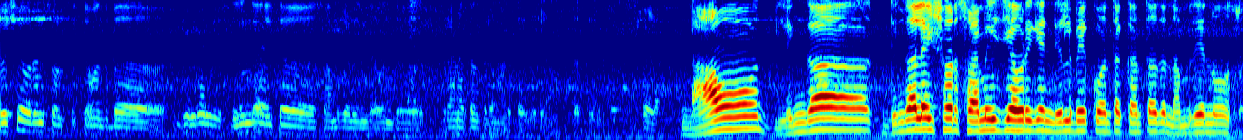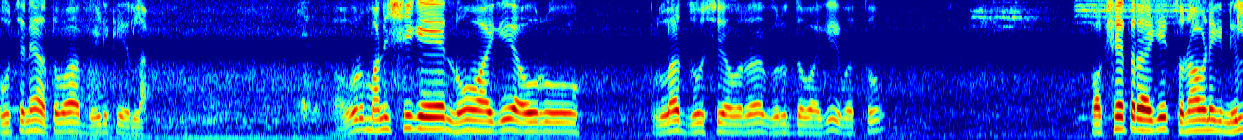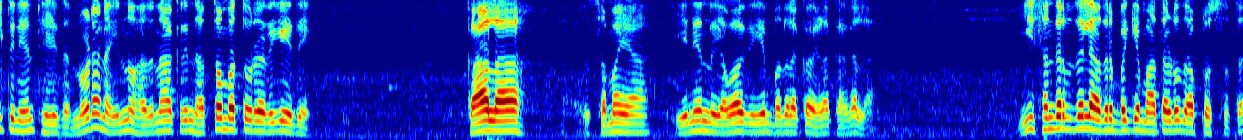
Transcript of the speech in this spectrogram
ಜೋಶಿ ಅವರನ್ನು ಸೋಲಿಸೋಕ್ಕೆ ಒಂದು ಲಿಂಗಾಯತ ಸ್ವಾಮಿಗಳಿಂದ ಒಂದು ಪ್ರಾಣತಂತ್ರ ಮಾಡ್ತಾ ಇದ್ದೀರಿ ನಾವು ಲಿಂಗ, ಲಿಂಗಾಲೇಶ್ವರ ಸ್ವಾಮೀಜಿ ಅವರಿಗೆ ನಿಲ್ಲಬೇಕು ಅಂತಕ್ಕಂಥದ್ದು ನಮ್ಮದೇನು ಸೂಚನೆ ಅಥವಾ ಬೇಡಿಕೆ ಇಲ್ಲ. ಅವರು ಮನುಷ್ಯಗೆ ನೋವಾಗಿ ಅವರು ಪ್ರಹ್ಲಾದ್ ಜೋಶಿ ಅವರ ವಿರುದ್ಧವಾಗಿ ಇವತ್ತು ಪಕ್ಷೇತರಾಗಿ ಚುನಾವಣೆಗೆ ನಿಲ್ತೀನಿ ಅಂತ ಹೇಳಿದ್ದಾರೆ. ನೋಡೋಣ, ಇನ್ನು ಹದಿನಾಲ್ಕರಿಂದ ಹತ್ತೊಂಬತ್ತರವರೆಗೆ ಇದೆ. ಕಾಲ ಸಮಯ ಏನೇನು ಯಾವಾಗ ಏನು ಬದಲಾಕ ಹೇಳೋಕ್ಕಾಗಲ್ಲ. ಈ ಸಂದರ್ಭದಲ್ಲಿ ಅದರ ಬಗ್ಗೆ ಮಾತಾಡೋದು ಅಪ್ರಸ್ತುತ.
